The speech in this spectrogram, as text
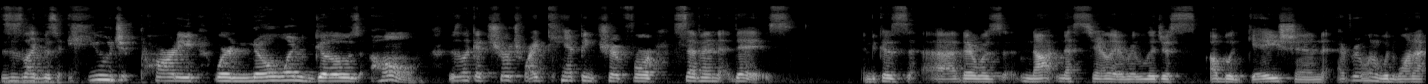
This is like this huge party where no one goes home. There's like a church-wide camping trip for 7 days and because uh, there was not necessarily a religious obligation, everyone would want to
